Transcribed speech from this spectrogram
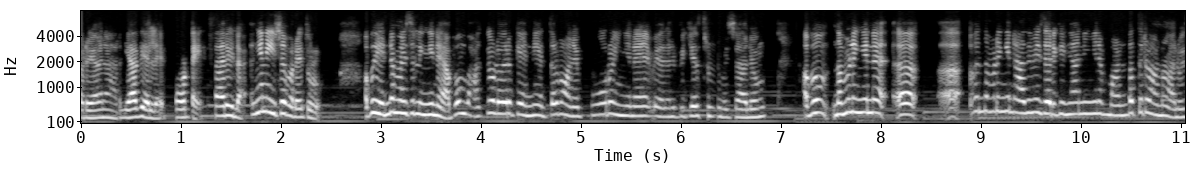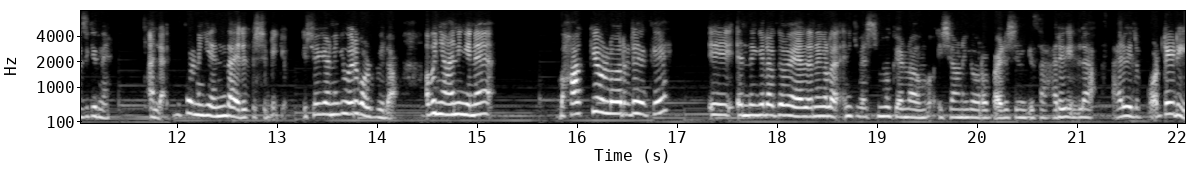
പറയാൻ അറിയാതെയല്ലേ? പോട്ടെ സാരമില്ല. അങ്ങനെ ഈശോ പറയത്തുള്ളൂ. അപ്പൊ എന്റെ മനസ്സിൽ ഇങ്ങനെ അപ്പം ബാക്കിയുള്ളവർക്ക് എന്നെ എത്ര മനഃപൂർവം ഇങ്ങനെ വേദനിപ്പിക്കാൻ ശ്രമിച്ചാലും അപ്പം നമ്മളിങ്ങനെ അപ്പൊ നമ്മളിങ്ങനെ ആദ്യം വിചാരിക്കും ഞാൻ ഇങ്ങനെ മണ്ടത്തരമാണ് ആലോചിക്കുന്നേ? അല്ല ഇപ്പൊ ആണെങ്കിൽ എന്തായാലും ക്ഷമിക്കും. ഈശോയ്ക്കാണെങ്കിൽ ഒരു കുഴപ്പമില്ല. അപ്പൊ ഞാനിങ്ങനെ ബാക്കിയുള്ളവരുടെയൊക്കെ ഈ എന്തെങ്കിലുമൊക്കെ വേദനകൾ എനിക്ക് വിഷമമൊക്കെ ഉണ്ടാകുമ്പോൾ ഈശോ ആണെങ്കിൽ ഉറപ്പായിട്ട് എനിക്ക് സാരമില്ല സാരമില്ല പോട്ടേടി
